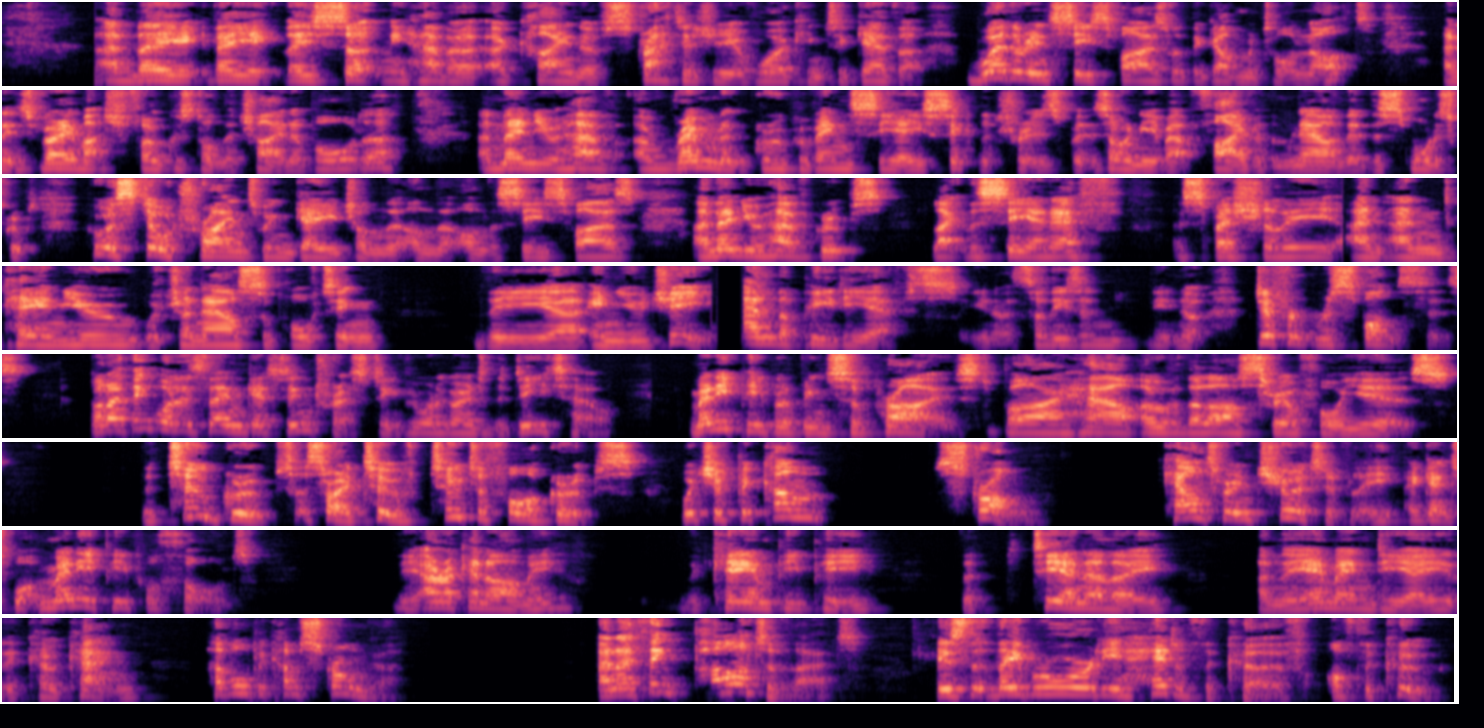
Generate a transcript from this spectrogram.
And they, they, they certainly have a, a kind of strategy of working together, whether in ceasefires with the government or not. And it's very much focused on the China border. And then you have a remnant group of NCA signatories, but it's only about five of them now, and they're the smallest groups who are still trying to engage on the on the on the ceasefires. And then you have groups like the CNF, especially, and and KNU, which are now supporting the uh, NUG and the PDFs. You know, so these are you know different responses. But I think what is then gets interesting, if you want to go into the detail, many people have been surprised by how over the last three or four years, the two groups, sorry, two, two to four groups, which have become strong counterintuitively against what many people thought, the Arakan Army, the KNPP, the TNLA, and the MNDA, the Kokang, have all become stronger. And I think part of that is that they were already ahead of the curve of the coup.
